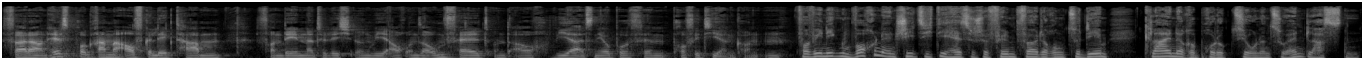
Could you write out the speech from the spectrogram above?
Förder- und Hilfsprogramme aufgelegt haben, von denen natürlich irgendwie auch unser Umfeld und auch wir als Neopol-Film profitieren konnten. Vor wenigen Wochen entschied sich die hessische Filmförderung zudem, kleinere Produktionen zu entlasten.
